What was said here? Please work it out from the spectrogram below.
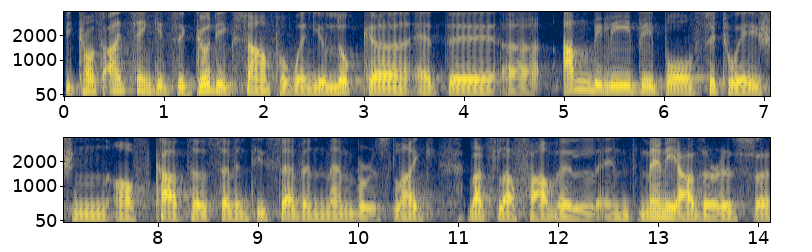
because I think it's a good example when you look uh, at the uh, unbelievable situation of Charter 77 members like Václav Havel and many others uh,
